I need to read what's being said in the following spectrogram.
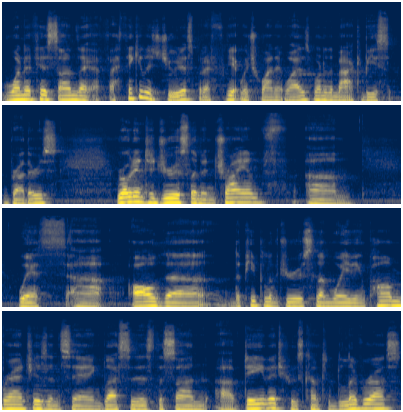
one of his sons, I, I, think it was Judas, but I forget which one it was, one of the Maccabees brothers, rode into Jerusalem in triumph um, with uh, all the, the people of Jerusalem waving palm branches and saying, Blessed is the Son of David who's come to deliver us.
